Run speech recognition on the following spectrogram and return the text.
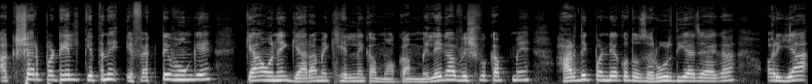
अक्षर पटेल कितने इफ़ेक्टिव होंगे? क्या उन्हें 11 में खेलने का मौका मिलेगा विश्व कप में? हार्दिक पांड्या को तो ज़रूर दिया जाएगा। और या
